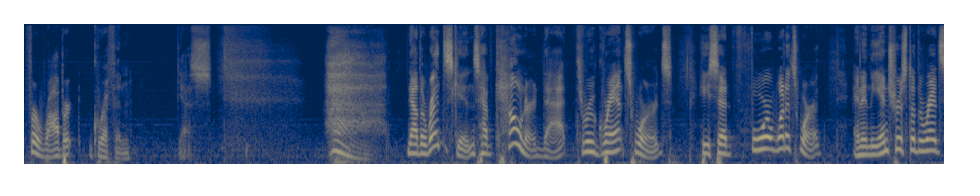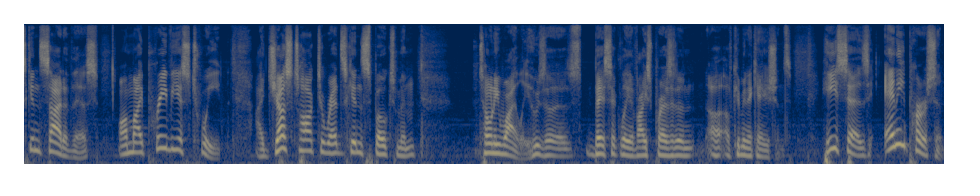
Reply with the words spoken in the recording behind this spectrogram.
for Robert Griffin. Yes. now, the Redskins have countered that through Grant's words. He said, for what it's worth, and in the interest of the Redskins side of this, on my previous tweet, I just talked to Redskins spokesman Tony Wyllie, who's a, basically a vice president uh, of communications. He says any person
